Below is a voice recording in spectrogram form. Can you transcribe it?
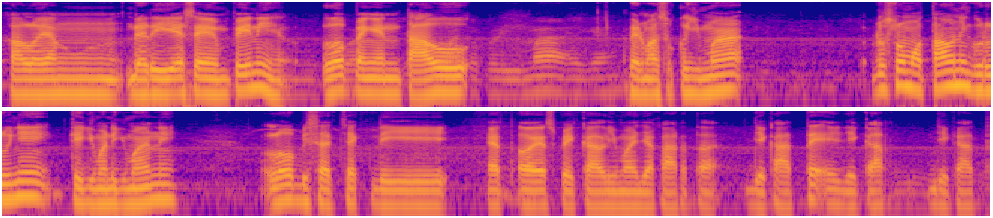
kalau yang dari SMP nih, lo pengen tahu ya kan. pengen masuk lima terus lo mau tahu nih gurunya kayak gimana gimana nih lo bisa cek di at ospk 5 Jakarta. JKT ya JKT JKT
